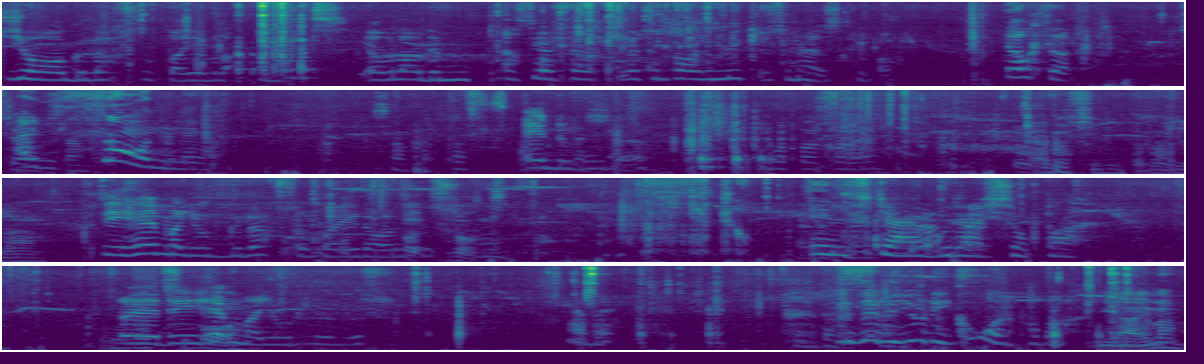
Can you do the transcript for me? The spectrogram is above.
Jag vill ha soppa, jag vill ha allt. Jag vill ha det, alltså jag kan, jag kan ta hur mycket som helst. Typ. Jag också. Jag En sån. Som fantastisk. Ännu godare. Vart var det? Är inte men... Det är hemmagjord gulaschsoppa idag. Oj, förlåt. Älskar gulaschsoppa. Eh, Det är hemmagjord. Jag vet. Det du gjorde igår pappa. Jajamän.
